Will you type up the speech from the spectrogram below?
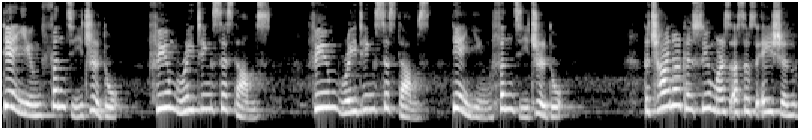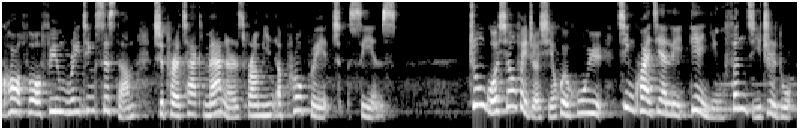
电影分级制度，film rating systems，film rating systems，电影分级制度。The China Consumers Association called for a film rating system to protect minors from inappropriate scenes. 中国消费者协会呼吁尽快建立电影分级制度，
